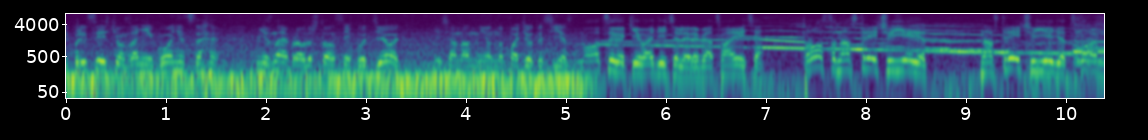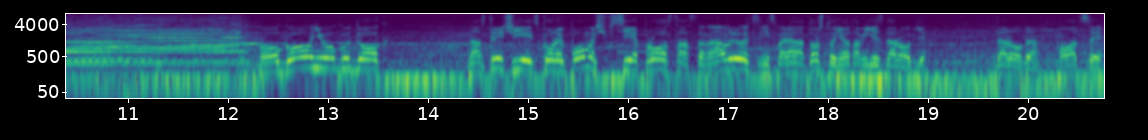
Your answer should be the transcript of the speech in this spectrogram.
И полицейский, он за ней гонится. Не знаю, правда, что он с ней будет делать, если она на нее нападет и съест. Молодцы какие водители, ребят, смотрите. Просто навстречу едет. Навстречу едет. Скоро... Ого, у него гудок. Навстречу едет скорая помощь. Все просто останавливаются, несмотря на то, что у него там есть дороги. Дорога. Молодцы.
